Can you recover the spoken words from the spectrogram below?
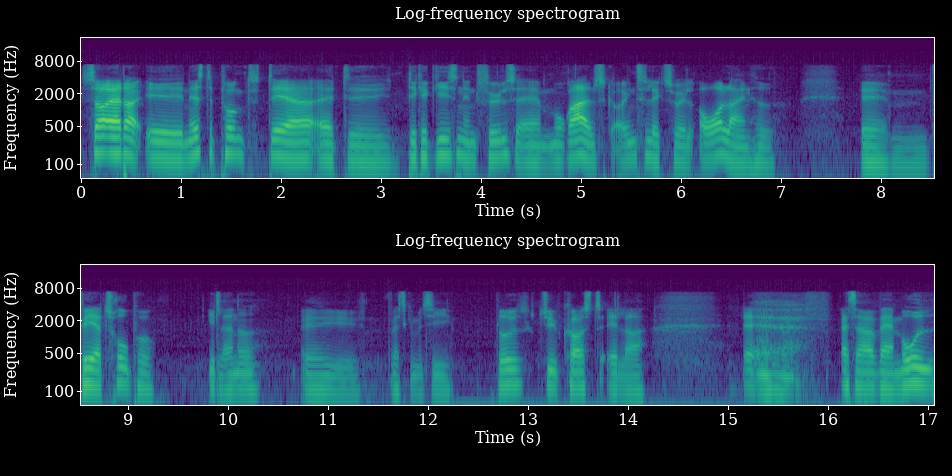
Så er der øh, næste punkt, det er, at øh, det kan give sådan en følelse af moralsk og intellektuel overlegenhed øh, ved at tro på et eller andet øh, hvad skal man sige, blodtyp kost, eller øh, altså være mod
